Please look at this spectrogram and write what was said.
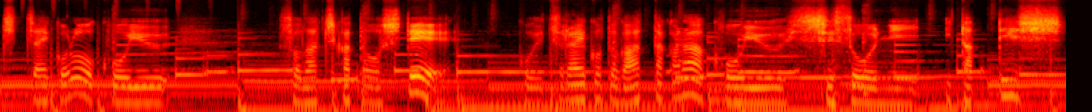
ちっちゃい頃こういう育ち方をしてこういう辛いことがあったからこういう思想に至ってし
